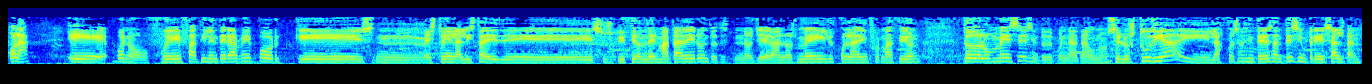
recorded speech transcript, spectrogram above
Hola. Eh, bueno, fue fácil enterarme porque mm, estoy en la lista de, suscripción del matadero, entonces nos llegan los mails con la información todos los meses, entonces pues nada, uno se lo estudia y las cosas interesantes siempre saltan.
